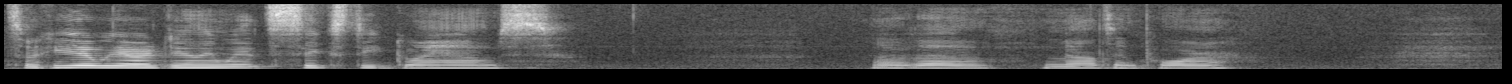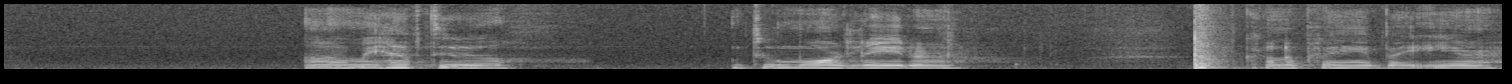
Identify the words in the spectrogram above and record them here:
So here we are dealing with 60 grams of uh, melt pour. I may have to do more later, kind of playing it by ear.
